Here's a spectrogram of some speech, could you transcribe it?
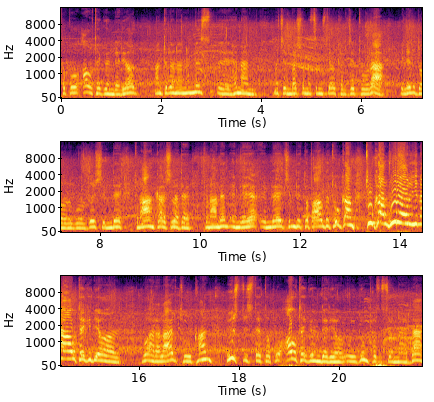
topu out'a gönderiyor. Antrenörümüz e, hemen maçın başlamasını istiyor. Kaleci Tuğra ileri doğru vurdu. Şimdi Tunahan karşıladı. Tunahan'dan Emre'ye Emre şimdi topu aldı. Tuğkan Tuğkan vuruyor yine out'a gidiyor. Bu aralar Tuğkan üst üste topu out'a gönderiyor. Uygun pozisyonlarda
